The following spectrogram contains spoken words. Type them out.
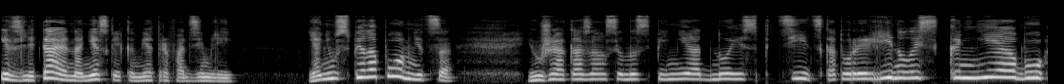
и взлетая на несколько метров от земли. Я не успела опомниться и уже оказался на спине одной из птиц, которая ринулась к небу,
